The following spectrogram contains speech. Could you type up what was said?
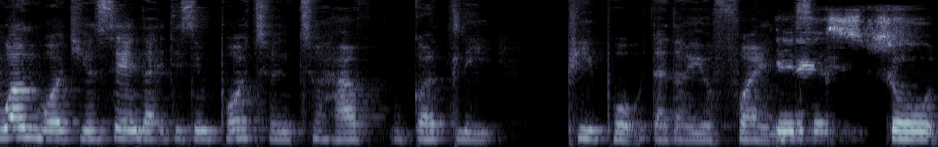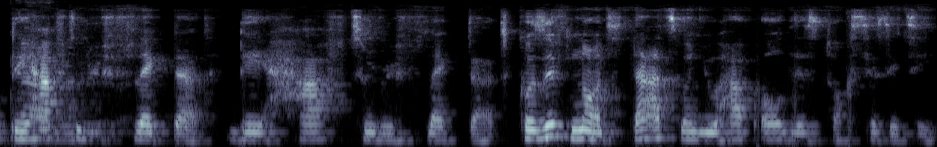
one word, you're saying that it is important to have godly people that are your friends. It is. So they have to reflect that. They have to reflect that. Because if not, that's when you have all this toxicity.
